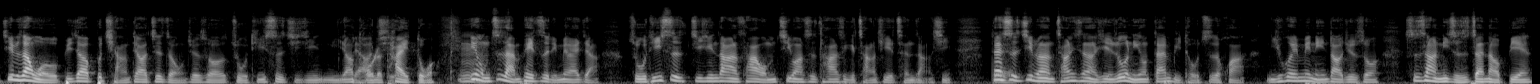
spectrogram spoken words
基本上我比较不强调这种，就是说主题式基金你要投的太多，因为我们资产配置里面来讲，主题式基金当然它我们期望是它是一个长期的成长性，但是基本上长期成长性，如果你用单笔投资的话，你就会面临到就是说，事实上你只是沾到边，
